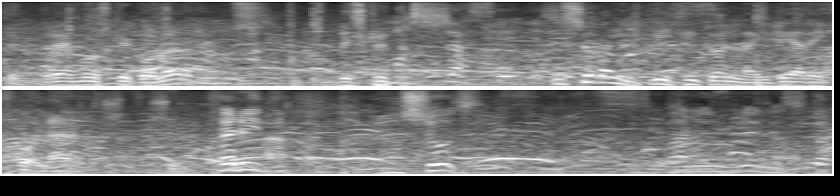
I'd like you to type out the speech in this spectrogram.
Tendremos que colarnos. Discreto. Eso va implícito en la idea de colarnos. C'est stock.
